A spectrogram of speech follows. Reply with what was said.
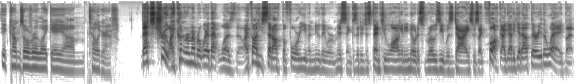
It comes over like a um, telegraph. That's true. I couldn't remember where that was, though. I thought he set off before he even knew they were missing because it had just been too long and he noticed Rosie was dying. So he's like, fuck, I got to get out there either way. But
